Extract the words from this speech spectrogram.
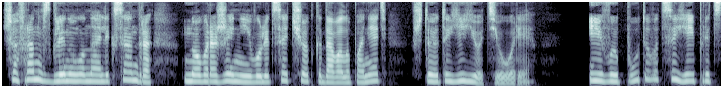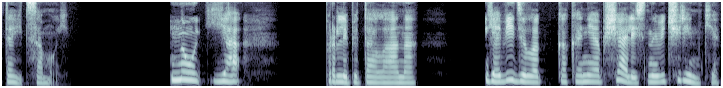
Шафран взглянула на Александра, но выражение его лица четко давало понять, что это ее теория, и выпутываться ей предстоит самой. «Ну, я...» — пролепетала она — я видела, как они общались на вечеринке.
